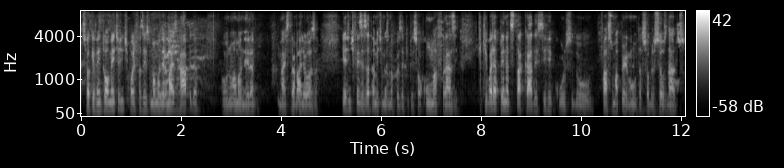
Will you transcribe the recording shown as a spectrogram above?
só que eventualmente a gente pode fazer isso de uma maneira mais rápida ou numa maneira mais trabalhosa. E a gente fez exatamente a mesma coisa aqui, pessoal, com uma frase. O que, que vale a pena destacar desse recurso do faça uma pergunta sobre os seus dados?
